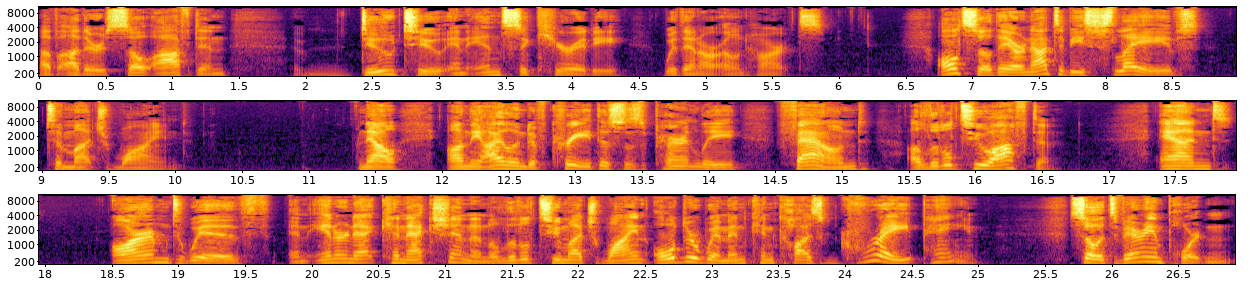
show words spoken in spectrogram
of others so often due to an insecurity within our own hearts. Also, they are not to be slaves to much wine. Now, on the island of Crete, this was apparently found a little too often. And armed with an internet connection and a little too much wine, older women can cause great pain. So it's very important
